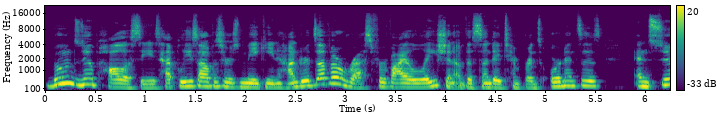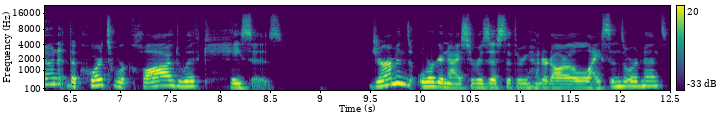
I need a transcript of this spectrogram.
Boone's new policies had police officers making hundreds of arrests for violation of the Sunday temperance ordinances, and soon the courts were clogged with cases. Germans organized to resist the $300 license ordinance,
